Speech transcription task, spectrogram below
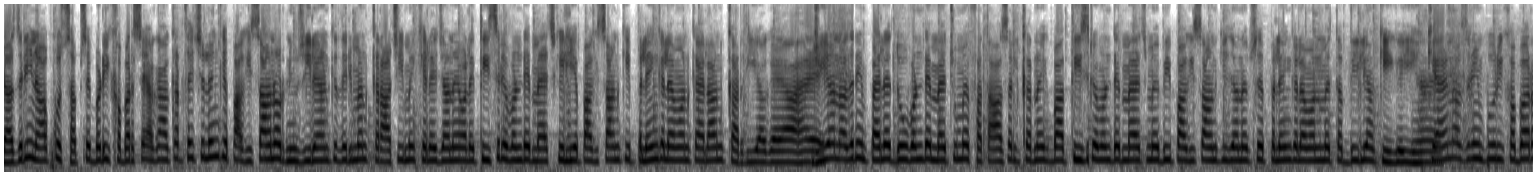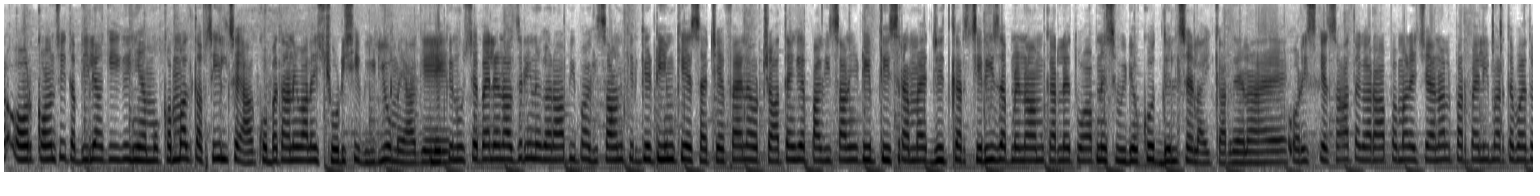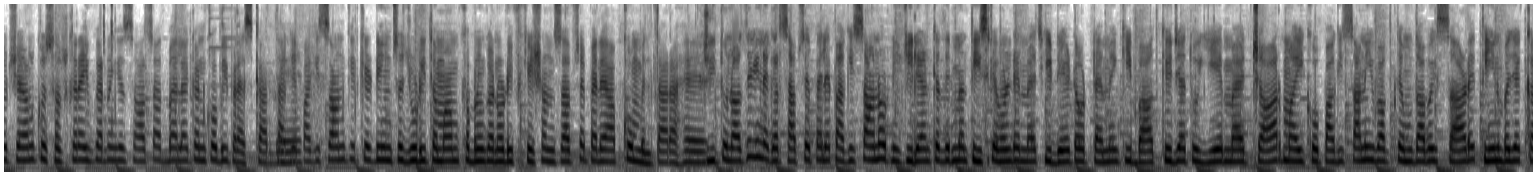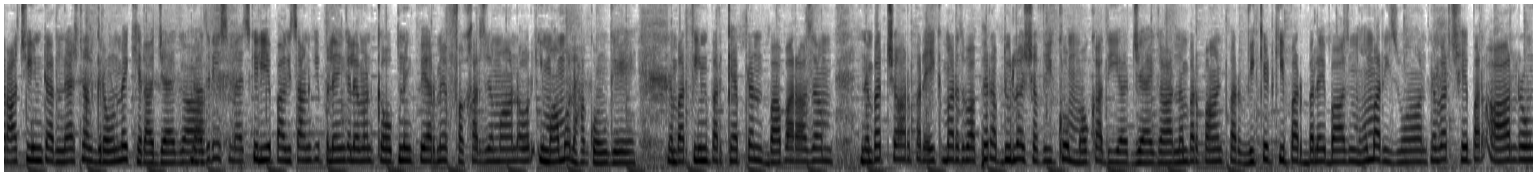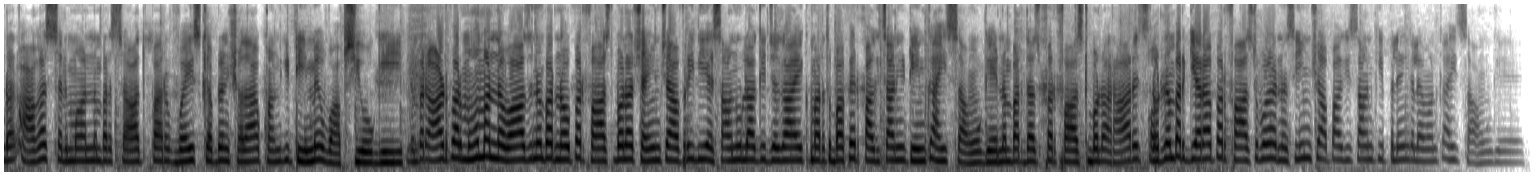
नाजरीन आपको सबसे बड़ी खबर से आगाह करते चलेंगे। पाकिस्तान और न्यूजीलैंड के दरमियान कराची में खेले जाने वाले तीसरे वनडे मैच के लिए पाकिस्तान की प्लेइंग इलेवन का ऐलान कर दिया गया है। जी हाँ नाजरीन पहले दो वनडे मैचों में फतह हासिल करने के बाद तीसरे वनडे मैच में भी पाकिस्तान की जानब से प्लेइंग इलेवन में तब्दीलियाँ की गई हैं। क्या है नाजरीन पूरी खबर? और कौन सी तब्दीलियाँ की गई हैं? मुकम्मल तफसील से आपको बताने वाले इस छोटी सी वीडियो में आगे। लेकिन उससे पहले नाजरीन अगर आप ही पाकिस्तान क्रिकेट टीम के सच्चे फ़ैन और चाहते हैं कि पाकिस्तानी टीम तीसरा मैच जीतकर सीरीज़ अपने नाम कर ले तो आपने इस वीडियो को दिल से लाइक कर देना है। और इसके साथ अगर आप हमारे चैनल पर पहली मरतबा तो चैनल को सब्सक्राइब करने के साथ साथ बेल आइकन को भी प्रेस कर दें। ताकि पाकिस्तान क्रिकेट टीम से जुड़ी तमाम खबरों का नोटिफिकेशन सबसे पहले आपको मिलता रहे। जी तो नाजरीन अगर सबसे पहले पाकिस्तान और न्यूजीलैंड के दरमियान तीसरे वनडे मैच की डेट और टाइमिंग की बात की जाए तो ये मैच चार मई को पाकिस्तानी वक्त के मुताबिक साढ़े तीन बजे कराची इंटरनेशनल ग्राउंड में खेला जाएगा। नाजरीन इस मैच के लिए पाकिस्तान की प्लेइंग इलेवन का ओपनिंग पेयर में फखर जमान और इमामुल हक होंगे। नंबर तीन पर कैप्टन बाबर आज़म नंबर चार पर एक मरतबा फिर अब्दुल्ला शफीक को मौका दिया जाएगा। नंबर पाँच पर विकेट कीपर बल्लेबाज मोहम्मद रिजवान नंबर छह पर ऑलराउंडर आगज सलमान, नंबर सात पर वाइस कैप्टन शदाब खान की टीम में वापसी होगी। नंबर आठ पर मोहम्मद नवाज़, नंबर नौ पर फास्ट बॉलर शहीन शाहीन चाफरीदी एहसानुल्ला की जगह एक मरतबा फिर पाकिस्तानी टीम का हिस्सा होंगे। नंबर दस पर फास्ट बॉलर हारिस और नंबर ग्यारह पर फास्ट बॉलर नसीम शाह पाकिस्तान की प्लेइंग इलेवन का हिस्सा होंगे।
